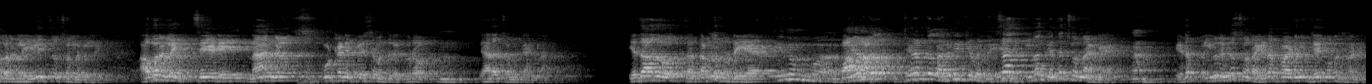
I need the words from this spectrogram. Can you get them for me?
அவர்களை இழித்தோ சொல்லவில்லை. அவர்களை தேடி நாங்கள் கூட்டணி பேச வந்திருக்கிறோம். யாரா சொல்லிருக்காங்களா ஏதாவது தமிழனுடைய இன்னும். தேர்தல் அறிவிக்கவில்லை. சார் இவங்க என்ன சொன்னாங்க? இவர் என்ன சொன்னார்? எடப்பாடி ஜெயக்குமார் சொன்னாங்க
